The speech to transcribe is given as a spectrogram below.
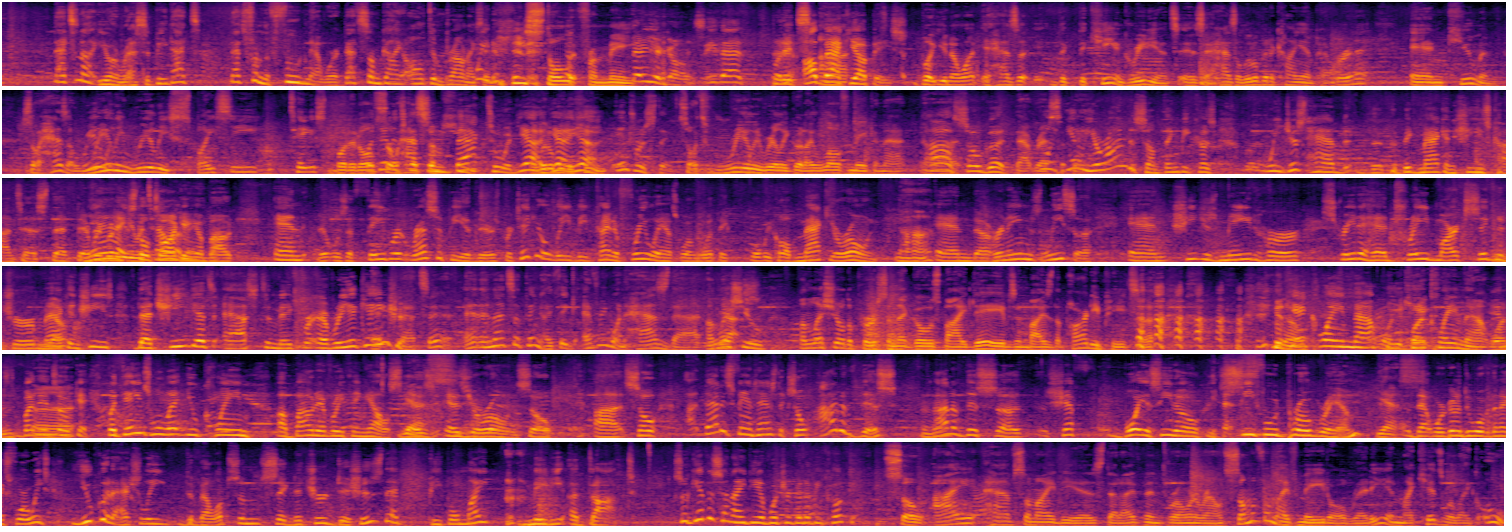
that's not your recipe. That's that's from the Food Network. That's some guy Alton Brown." I said, "He stole it from me." There you go. See that? But it's, I'll back uh, you up, Ace. But you know what? It has a the, the key ingredients is it has a little bit of cayenne pepper in it, and cumin. So it has a really, really spicy taste, but it also it's has some, heat, back to it. Yeah, yeah, yeah. heat. Interesting. So it's really, really good. I love making that. uh, Oh, so good. That Well, recipe. you know, you're onto something because we just had the, the big mac and cheese contest that everybody's were still talking me. about. And it was a favorite recipe of theirs, particularly the kind of freelance one, what they what we call mac your own. Uh-huh. And uh, her name's Lisa, and she just made her straight ahead trademark signature mac Yep. and cheese that she gets asked to make for every occasion. That's it, and, and that's the thing. I think everyone has that, unless Yes. you, unless you're the person that goes by Dave's and buys the party pizza. you You know, can't claim that one. You can't claim that one, it's- but it's uh, okay. But Dave's will let you claim about everything else Yes. as, as your own. So, uh, so uh, that is fantastic. So out of this, Mm-hmm. out of this uh, Chef Boyacito Yes. seafood program Yes. that we're going to do over the next four weeks, you could actually develop some signature dishes that people might maybe adopt. So give us an idea of what you're going to be cooking. So I have some ideas that I've been throwing around. Some of them I've made already, and my kids were like, "Oh,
